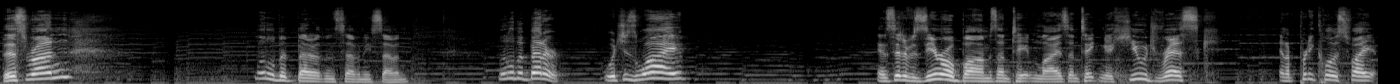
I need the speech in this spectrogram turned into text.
This run, a little bit better than 77. A little bit better, which is why instead of zero bombs on Tate and Liza, I'm taking a huge risk in a pretty close fight.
